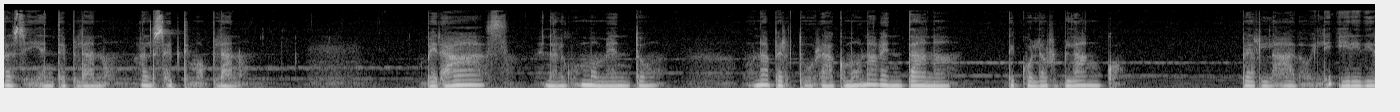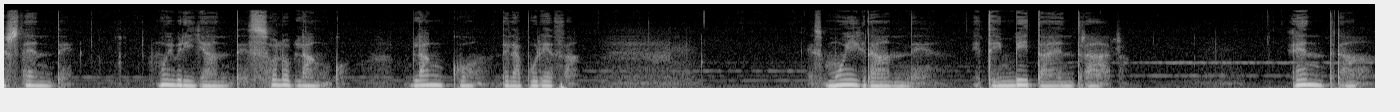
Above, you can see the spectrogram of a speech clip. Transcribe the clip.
al siguiente plano, al séptimo plano. Verás en algún momento una apertura como una ventana de color blanco, perlado, iridiscente, muy brillante, solo blanco, blanco de la pureza. Es muy grande y te invita a entrar. Entra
